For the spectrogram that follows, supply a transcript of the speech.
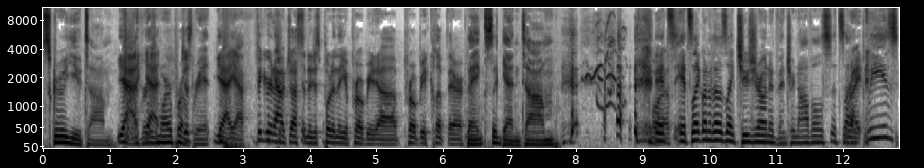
screw you, Tom. Yeah, Whatever yeah. is more Just- appropriate. yeah, yeah. Figure it out, Justin, and just put in the appropriate uh, appropriate clip there. Thanks again, Tom. it's us. it's like one of those like choose your own adventure novels. It's like Right. please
